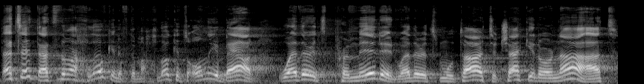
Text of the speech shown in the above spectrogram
That's it. That's the mahloket. If the mahloket is only about whether it's permitted, whether it's mutar to check it or not,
